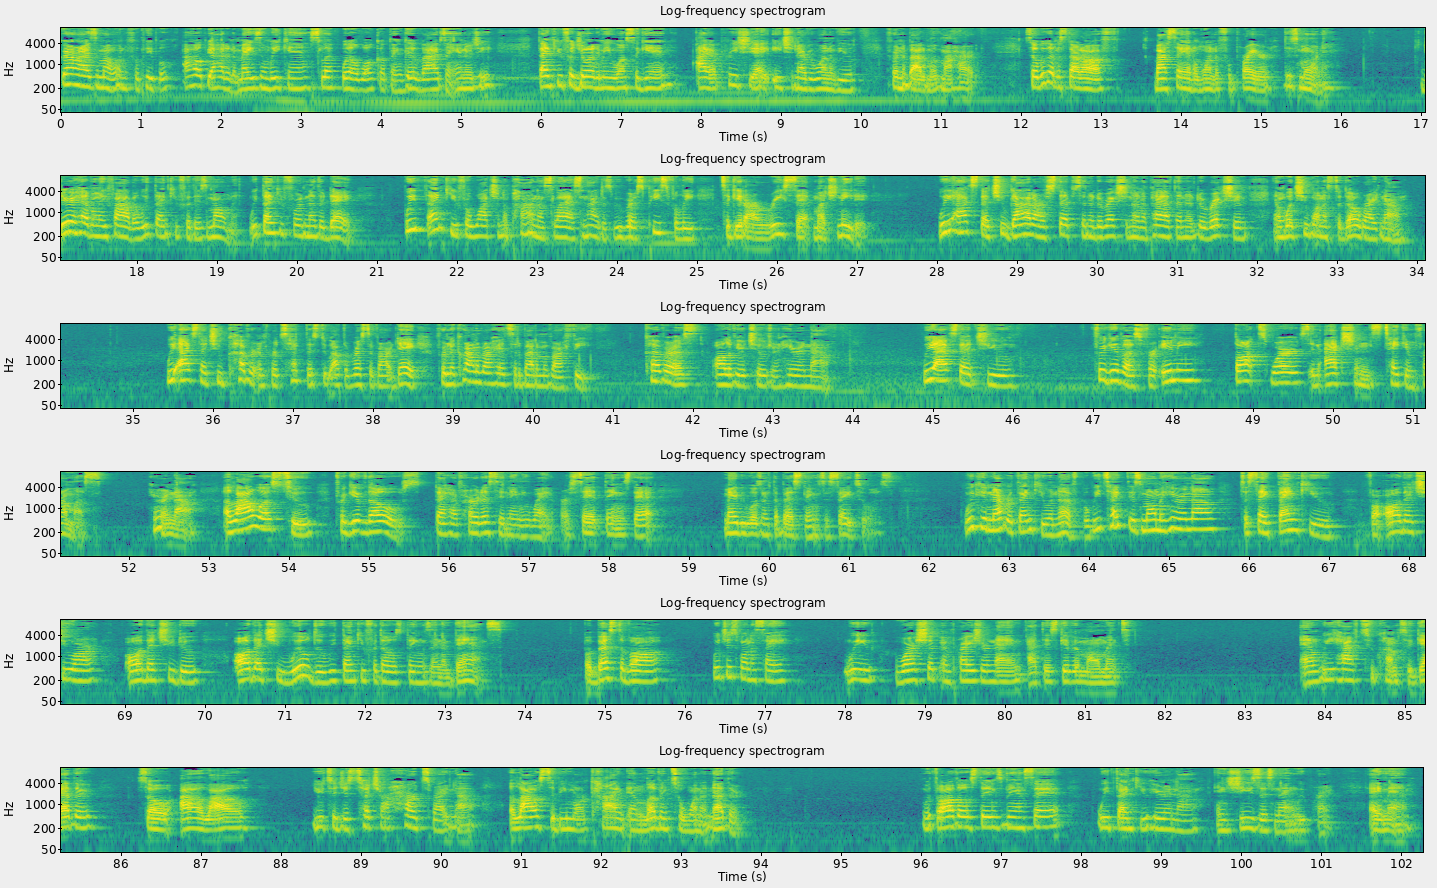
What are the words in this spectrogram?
Grand Rising, my wonderful people. I hope y'all had an amazing weekend, slept well, woke up in good vibes and energy. Thank you for joining me once again. I appreciate each and every one of you from the bottom of my heart. So, we're going to start off by saying a wonderful prayer this morning. Dear Heavenly Father, we thank you for this moment. We thank you for another day. We thank you for watching upon us last night as we rest peacefully to get our reset much needed. We ask that you guide our steps in a direction and a path and a direction and what you want us to go right now. We ask that you cover and protect us throughout the rest of our day, from the crown of our heads to the bottom of our feet. Cover us, all of your children, here and now. We ask that you forgive us for any thoughts, words, and actions taken from us here and now. Allow us to forgive those that have hurt us in any way or said things that maybe wasn't the best things to say to us. We can never thank you enough, but we take this moment here and now to say thank you for all that you are, all that you do, all that you will do. We thank you for those things in advance. But best of all, we just want to say we worship and praise your name at this given moment. And we have to come together so I allow you to just touch our hearts right now. Allow us to be more kind and loving to one another. With all those things being said, we thank you here and now. In Jesus' name we pray. Amen.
